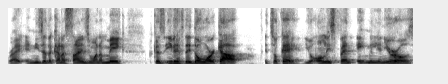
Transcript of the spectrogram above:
right? And these are the kind of signings you want to make because even if they don't work out, it's okay. You only spend 8 million euros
